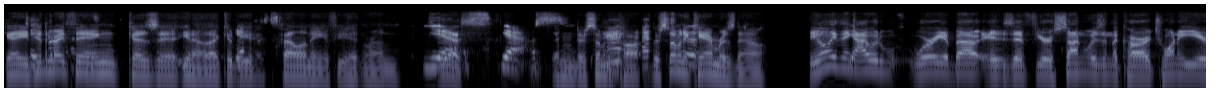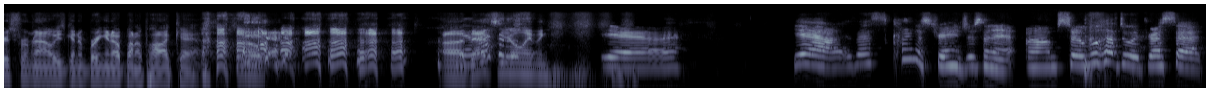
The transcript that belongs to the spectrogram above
Yeah, you did the right thing because you know that could be a felony if you hit and run. Yes, yes. And there's so many car- there's so many cameras now. The only thing I would worry about is if your son was in the car 20 years from now, he's going to bring it up on a podcast. Uh, that's that's the only thing. yeah yeah that's kind of strange isn't it um so we'll have to address that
